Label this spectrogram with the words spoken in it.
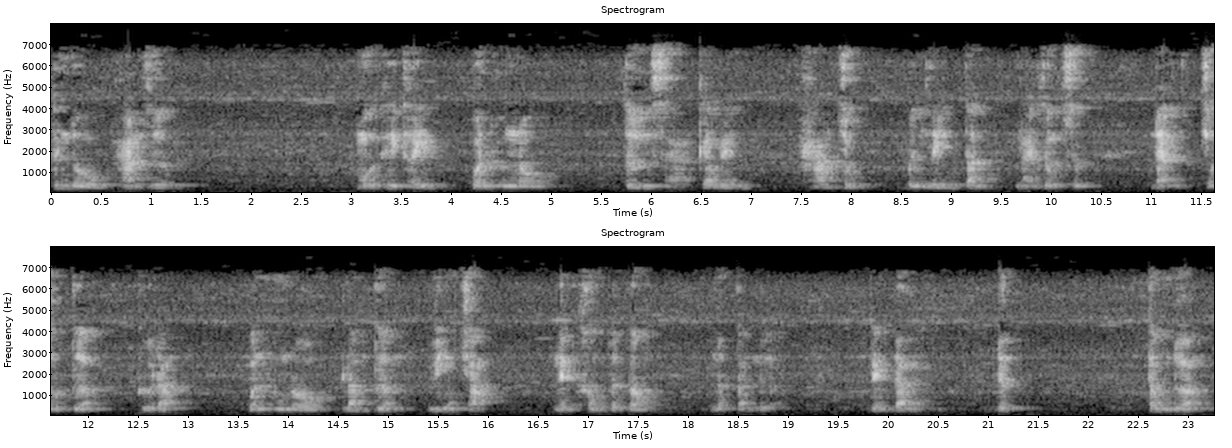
kinh đô Hàm Dương. Mỗi khi thấy quân Hưng Nô từ xa kéo đến, hàng chục binh lính Tần lại dùng sức đẩy cho bức tượng cử động. Quân Hung Nô lầm tưởng Lý ông Trọng nên không tấn công nước Tần nữa. Đến đời Đức Tông Đường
